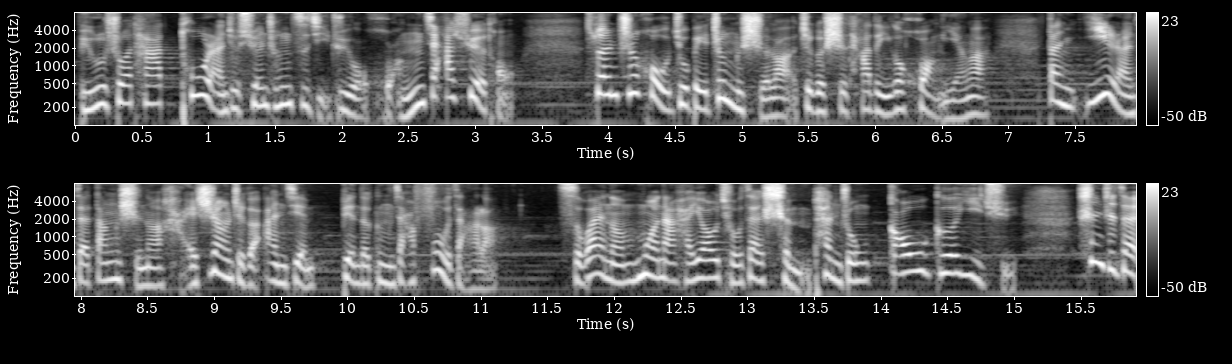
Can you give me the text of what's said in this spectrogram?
比如说她突然就宣称自己具有皇家血统。虽然之后就被证实了这个是他的一个谎言啊，但依然在当时呢，还是让这个案件变得更加复杂了。此外呢，莫娜还要求在审判中高歌一曲，甚至在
